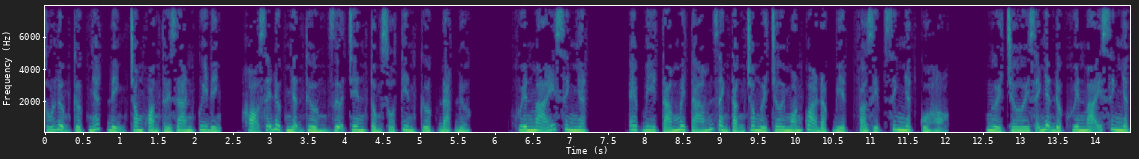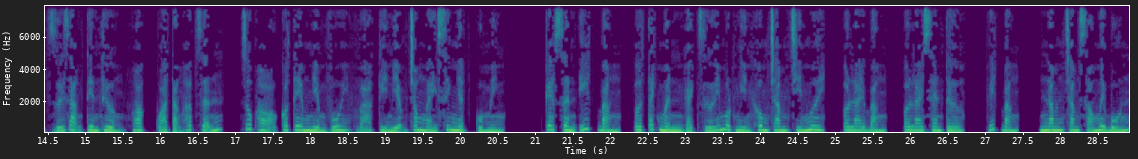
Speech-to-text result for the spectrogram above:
số lượng cược nhất định trong khoảng thời gian quy định, họ sẽ được nhận thưởng dựa trên tổng số tiền cược đạt được. Khuyến mãi sinh nhật FB88 dành tặng cho người chơi món quà đặc biệt vào dịp sinh nhật của họ. Người chơi sẽ nhận được khuyến mãi sinh nhật dưới dạng tiền thưởng hoặc quà tặng hấp dẫn, giúp họ có thêm niềm vui và kỷ niệm trong ngày sinh nhật của mình. Caption ít bằng, attachment gạch dưới 1090, align bằng, align center, viết bằng, 564,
